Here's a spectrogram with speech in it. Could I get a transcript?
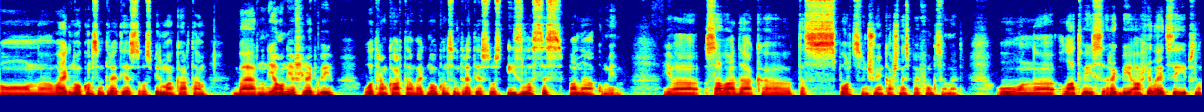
Un uh, vajag nokoncentrēties uz pirmām kārtām bērnu un jauniešu regbiju. Otrām kārtām vajag nokoncentrēties uz izlases panākumiem. Jo savādāk uh, tas sports vienkārši nespēja funkcionēt. Un uh, Latvijas regbija ahilēta zīmesla,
